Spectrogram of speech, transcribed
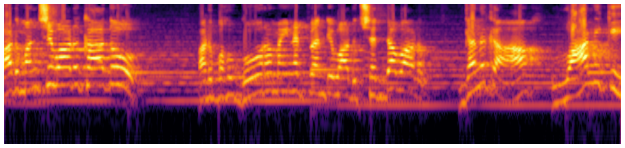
వాడు మంచివాడు కాదు. వాడు బహు ఘోరమైనటువంటి వాడు చెడ్డవాడు. గనుక వానికి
